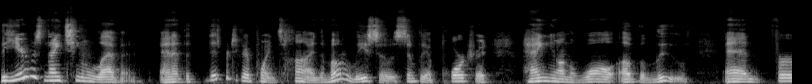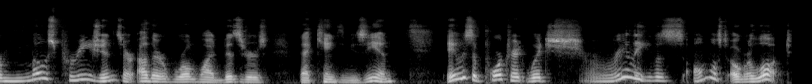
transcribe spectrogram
The year was 1911, and at the, this particular point in time, the Mona Lisa was simply a portrait hanging on the wall of the Louvre. And for most Parisians or other worldwide visitors that came to the museum, it was a portrait which really was almost overlooked.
